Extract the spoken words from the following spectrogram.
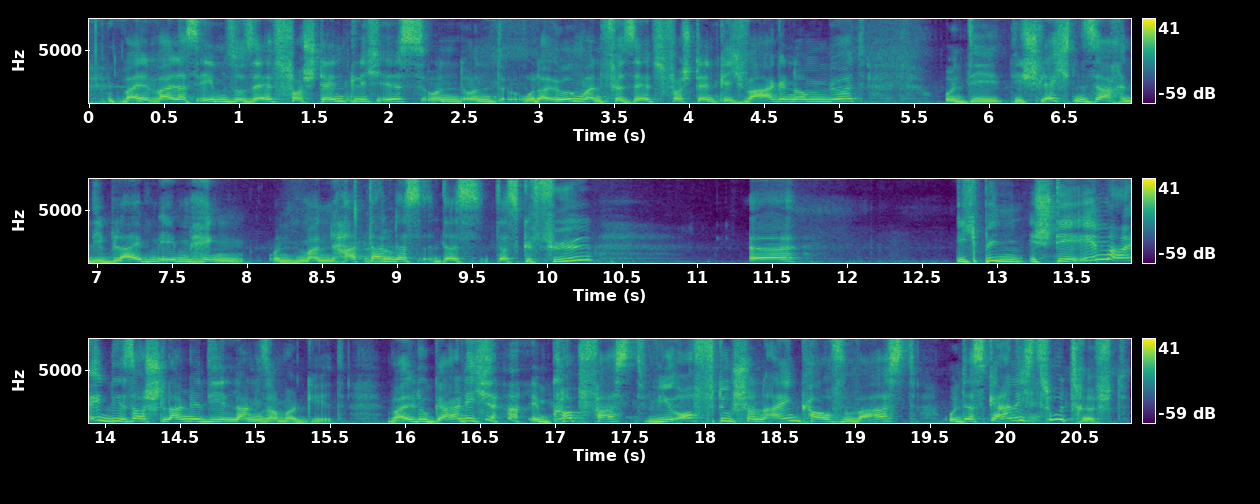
weil, weil das eben so selbstverständlich ist und, und, oder irgendwann für selbstverständlich wahrgenommen wird. Und die, die schlechten Sachen, die bleiben eben hängen. Und man hat dann das, das, das Gefühl, äh, ich bin, ich stehe immer in dieser Schlange, die langsamer geht, weil du gar nicht im Kopf hast, wie oft du schon einkaufen warst und das gar nicht zutrifft.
